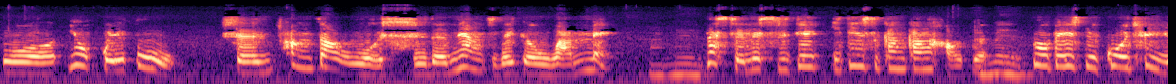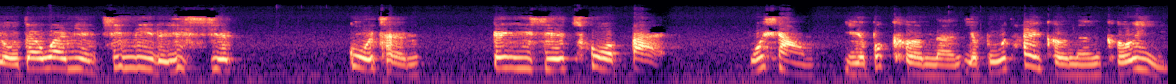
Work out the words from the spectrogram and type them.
我又回复神创造我时的那样子的一个完美。那神的时间一定是刚刚好的。若非是过去有在外面经历了一些。过程跟一些挫败，我想也不可能，也不太可能可以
